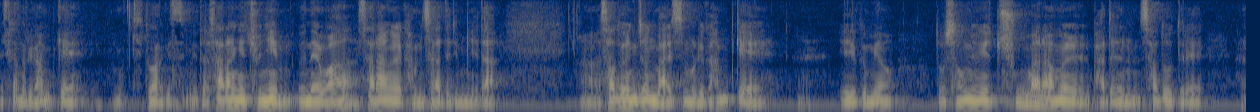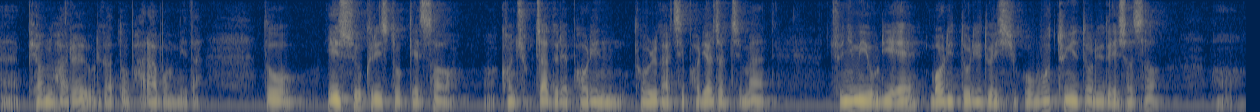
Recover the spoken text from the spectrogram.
이 시간 우리가 함께 기도하겠습니다. 사랑의 주님, 은혜와 사랑을 감사드립니다. 아, 사도행전 말씀 우리가 함께 읽으며 또 성령의 충만함을 받은 사도들의 에, 변화를 우리가 또 바라봅니다. 또 예수 그리스도께서 어, 건축자들의 버린 돌같이 버려졌지만 주님이 우리의 머릿돌이 되시고 모퉁이 돌이 되셔서 어,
